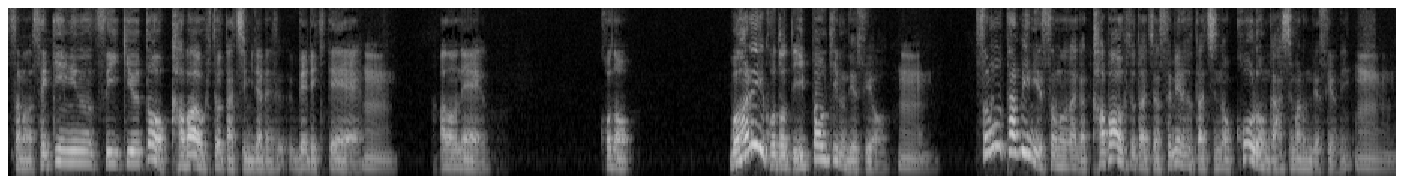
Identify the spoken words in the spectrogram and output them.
その責任の追及とかばう人たちみたいなのが出てきて、うん。あのね、この、悪いことっていっぱい起きるんですよ。うん。その度にそのなんかかばう人たちや責める人たちの口論が始まるんですよね。うん。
